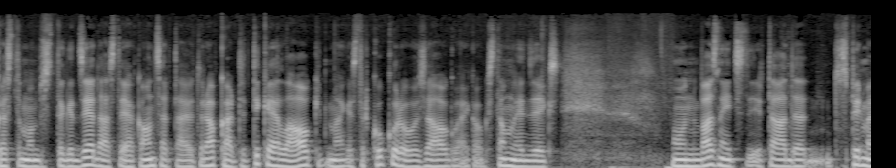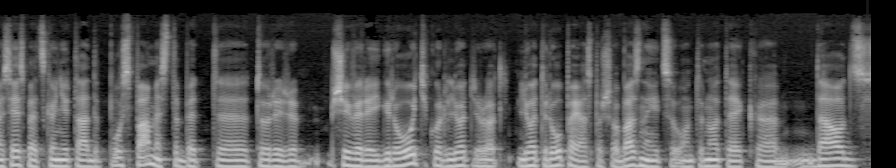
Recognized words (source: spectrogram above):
Kas tur mums tagad dziedās tajā koncertā, jo tur apkārt ir tikai lauki, man liekas, tur kukurūza aug vai kaut kas tamlīdzīgs. Un baznīca ir tāda, tas pirmais iespējas, ka viņa ir tāda puspamesta, bet uh, tur ir šiverīgi rūķi, kuri ļoti, ļoti, ļoti rūpējās par šo baznīcu, un tur notiek uh, daudz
